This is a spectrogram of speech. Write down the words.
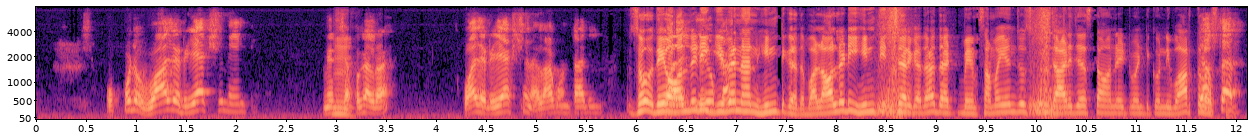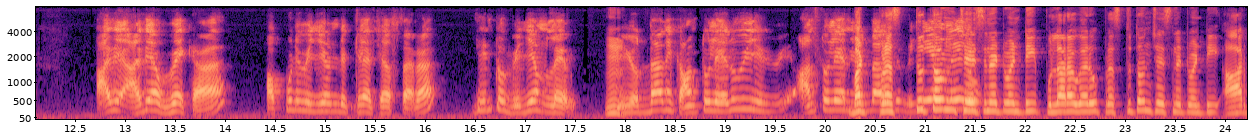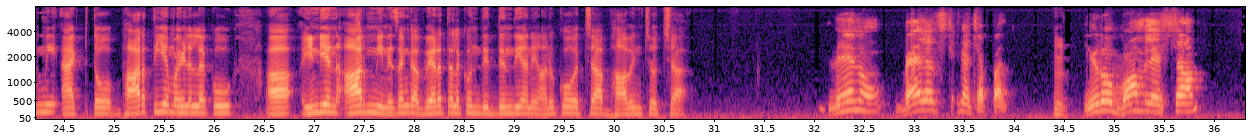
ఇప్పుడు వాళ్ళ రియాక్షన్ ఏంటి? మీరు చెప్పగలరా? వాళ్ళ reaction ఎలాగుంటుంది? So they already given an hint కదా. వాళ్ళు ఆల్రెడీ హింట్ ఇచ్చారు కదా దట్ మేము సమయం చూసుకుని దాడి చేస్తాం అనేటువంటి కొన్ని వార్తలు వస్తాయి చేస్తారు అది అదే అవ్వాక అప్పుడు విజయం డిక్లేర్ చేస్తారా? దీంట్లో విజయం లేదు. ఈ యుద్ధానికి అంతు లేదు అంతు లేని బట్ ప్రస్తుతం లేదు. చేసినటువంటి పుల్లారావు గారు ప్రస్తుతం చేసినటువంటి ఆర్మీ యాక్ట్తో భారతీయ మహిళలకు ఇండియన్ ఆర్మీ నిజంగా వీరతలకు దిద్దింది అని అనుకోవచ్చా భావించవచ్చా? నేను బ్యాలెన్స్డ్గా చెప్పాలి. Hmm. ఏదో బాంబులు వేసాం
